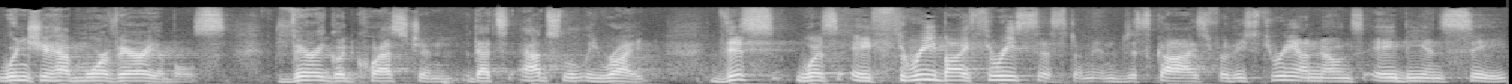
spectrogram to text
wouldn't you have more variables? Very good question. That's absolutely right. This was a three by three system in disguise for these three unknowns, A, B, and C.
